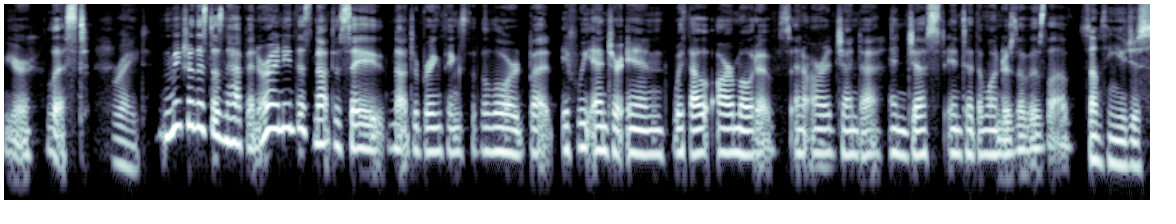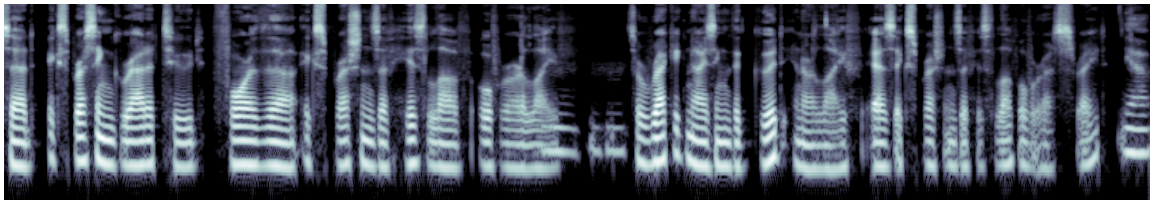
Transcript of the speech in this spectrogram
your list. Right. Make sure this doesn't happen, or I need this not to say, not to bring things to the Lord, but if we enter in without our motives and our agenda and just into the wonders of His love. Something you just said, expressing gratitude for the expressions of His love over our life. Mm-hmm. So, recognizing the good in our life as expressions of His love over us, right? Yeah.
